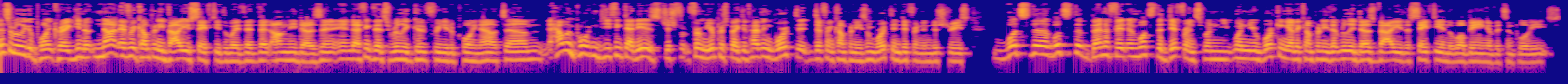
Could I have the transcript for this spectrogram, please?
That's a really good point, Craig. You know, not every company values safety the way that, that Omni does, and, and I think that's really good for you to point out. Um, how important do you think that is, just from your perspective, having worked at different companies and worked in different industries? What's the what's the benefit and what's the difference when you, when you're working at a company that really does value the safety and the well being of its employees?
